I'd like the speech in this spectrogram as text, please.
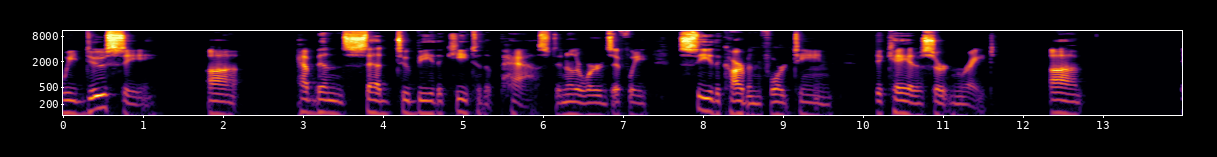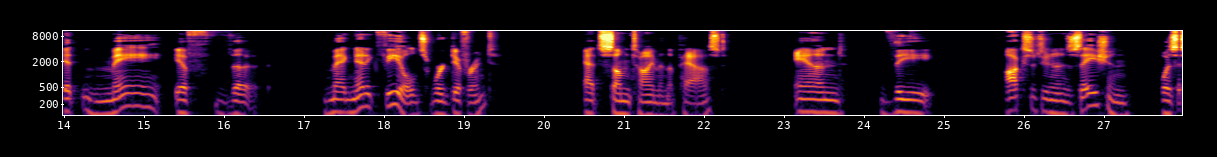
we do see uh, have been said to be the key to the past. In other words, if we see the carbon fourteen decay at a certain rate, uh, it may, if the magnetic fields were different at some time in the past, and the oxygenization was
